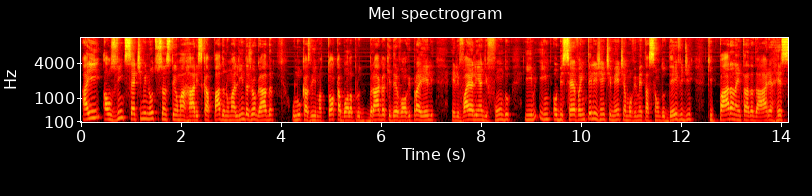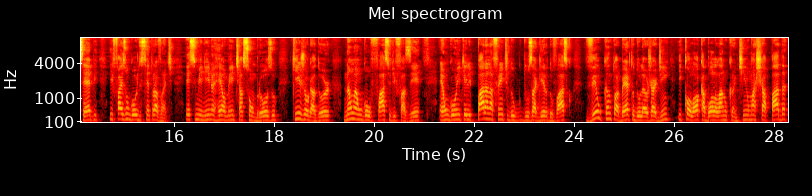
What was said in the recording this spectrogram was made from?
Aí, aos 27 minutos, o Santos tem uma rara escapada numa linda jogada. O Lucas Lima toca a bola para o Braga, que devolve para ele. Ele vai à linha de fundo e observa inteligentemente a movimentação do David, que para na entrada da área, recebe e faz um gol de centroavante. Esse menino é realmente assombroso. Que jogador! Não é um gol fácil de fazer. É um gol em que ele para na frente do, do zagueiro do Vasco, vê o canto aberto do Léo Jardim e coloca a bola lá no cantinho, uma chapada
